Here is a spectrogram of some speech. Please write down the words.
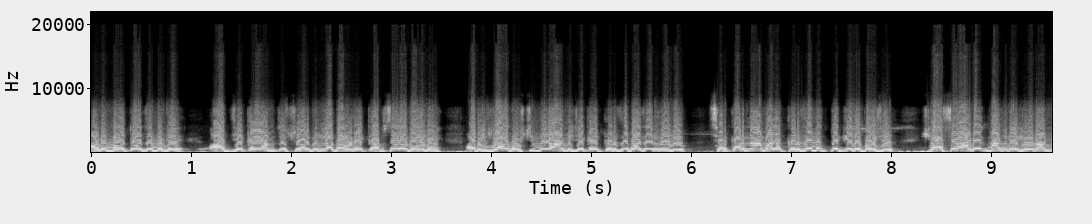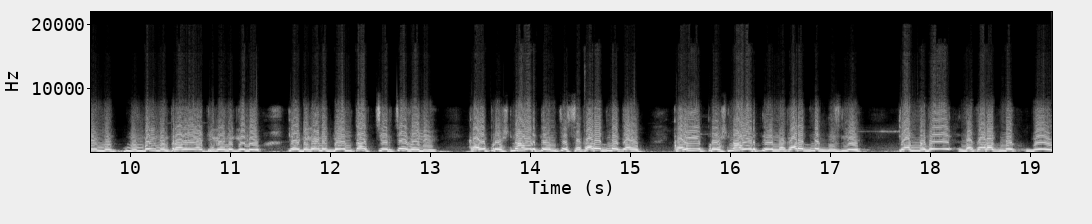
आणि महत्वाचं म्हणजे आज जे काही आमचं सोयाबीनला भाव नाही कापसाला भाव नाही आणि ह्या गोष्टीमुळे आम्ही जे काही कर्जबाजारी झालो सरकारनं आम्हाला कर्जमुक्त केलं पाहिजे. ह्यासह अनेक मागण्या घेऊन आम्ही मु- मुंबई मंत्रालय या ठिकाणी गेलो. त्या ठिकाणी दोन तास चर्चा झाली. काही प्रश्नावर त्यांचे सकारात्मक आहेत काही प्रश्नावर ते नकारात्मक दिसले. त्यामध्ये नकारात्मक जे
